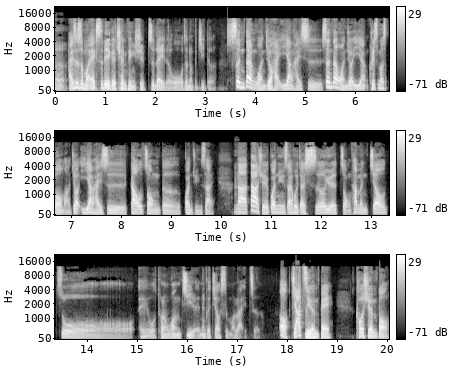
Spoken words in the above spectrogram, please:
嗯，还是什么 X League Championship 之类的，我我真的不记得。圣诞晚就还一样，还是圣诞晚就一样，Christmas Ball 嘛，就一样还是高中的冠军赛。嗯、那大学冠军赛会在十二月中，他们叫做，诶，我突然忘记了那个叫什么来着？哦，甲子园杯 Caution Ball。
